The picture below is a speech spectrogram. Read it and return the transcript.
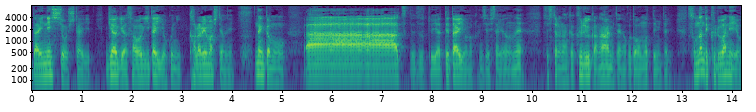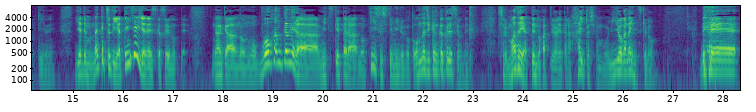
大熱唱したい、ギャーギャー騒ぎたい欲に駆られましたよね。なんかもう、あーつってずっとやってたいような感じでしたけどね。そしたらなんか狂うかな、みたいなことを思ってみたり。そんなんで狂わねえよっていうね。いやでもなんかちょっとやってみたいじゃないですか、そういうのって。なんかあの、もう防犯カメラ見つけたら、あの、ピースしてみるのと同じ感覚ですよね。それまだやってんのかって言われたら、はいとしかもう言いようがないんですけど。で、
